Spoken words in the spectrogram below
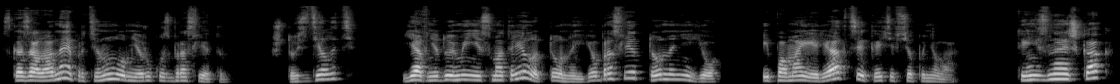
сказала она и протянула мне руку с браслетом. Что сделать? Я в недоумении смотрела то на ее браслет, то на нее, и по моей реакции Кэти все поняла. Ты не знаешь как?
